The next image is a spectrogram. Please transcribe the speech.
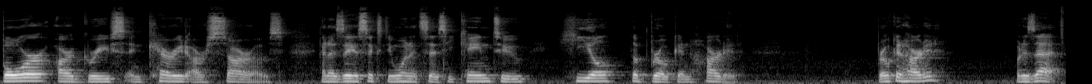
bore our griefs and carried our sorrows, in Isaiah 61 it says he came to heal the brokenhearted. Brokenhearted? What is that?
